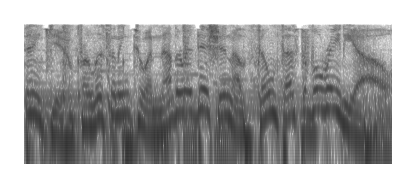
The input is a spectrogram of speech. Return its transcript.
Thank you for listening to another edition of Film Festival Radio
